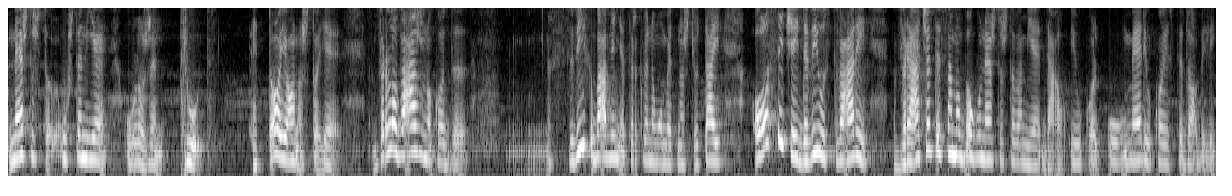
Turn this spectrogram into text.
nešto što, u što nije uložen trud. E to je ono što je vrlo važno kod svih bavljenja crkvenom umetnošću, taj osjećaj da vi u stvari vraćate samo Bogu nešto što vam je dao i u, u meri u kojoj ste dobili,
